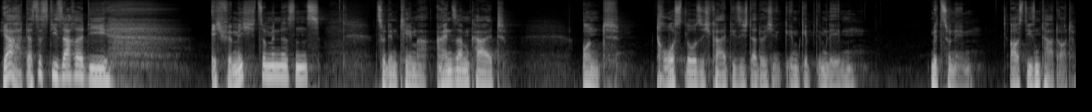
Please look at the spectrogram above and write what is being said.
ja, das ist die Sache, die ich für mich zumindestens zu dem Thema Einsamkeit und Trostlosigkeit, die sich dadurch gibt im Leben, mitzunehmen aus diesem Tatort.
